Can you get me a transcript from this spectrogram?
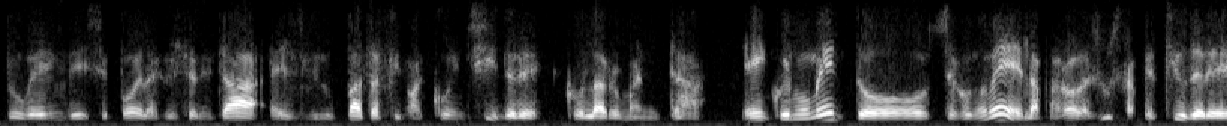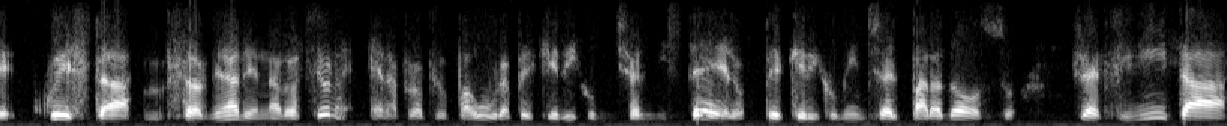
dove invece poi la cristianità è sviluppata fino a coincidere con la romanità. E in quel momento, secondo me, la parola giusta per chiudere questa straordinaria narrazione era proprio paura, perché ricomincia il mistero, perché ricomincia il paradosso, cioè finita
